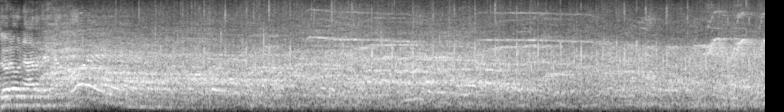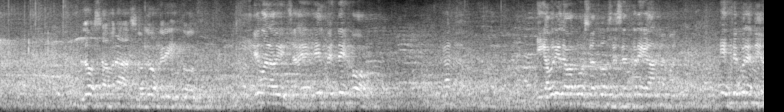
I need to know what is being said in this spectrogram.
Leonardo de Campoy. Los abrazos, los gritos. Qué maravilla, ¿eh? El festejo. Y Gabriela Barbosa entonces entrega este premio.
